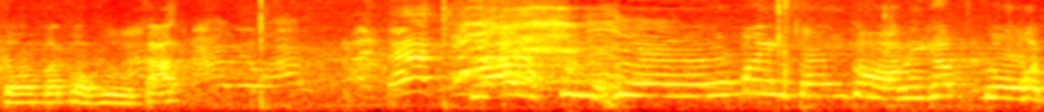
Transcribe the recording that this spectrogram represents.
โดนประกบอยู่กัด แล้วโอ้โหไม่ตรงต่อเลยครับโหลด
